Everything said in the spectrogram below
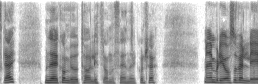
skrei. Men det kan vi jo ta litt senere, kanskje. Men den blir jo også veldig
